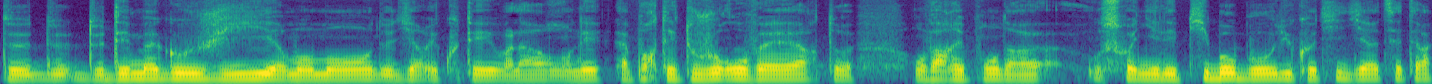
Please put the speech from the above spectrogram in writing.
de, démagogie à un moment, de dire écoutez, voilà, on est, la porte est toujours ouverte, on va répondre à, soigner les petits bobos du quotidien, etc.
